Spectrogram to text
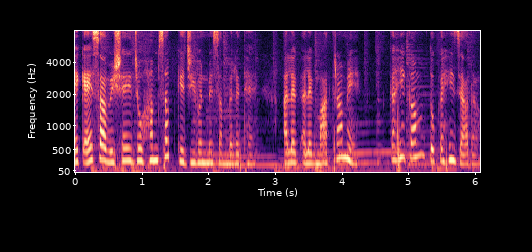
एक ऐसा विषय जो हम सब के जीवन में सम्मिलित है अलग अलग मात्रा में, कहीं कम तो कहीं ज़्यादा।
